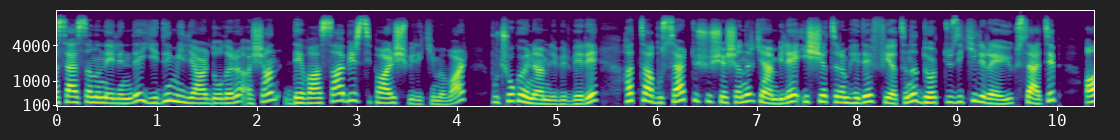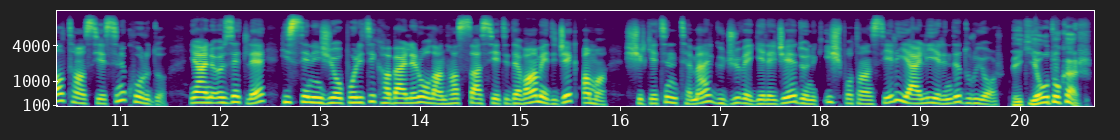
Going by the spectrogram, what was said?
Aselsan'ın elinde 7 milyar doları aşan devasa bir sipariş birikimi var. Bu çok önemli bir veri. Hatta bu sert düşüş yaşanırken bile iş yatırım hedef fiyatını 402 liraya yükseltip al tavsiyesini korudu. Yani özetle hissenin jeopolitik haberleri olan hassasiyeti devam edecek ama şirketin temel gücü ve geleceğe dönük iş potansiyeli yerli yerinde duruyor. Peki ya otokar?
